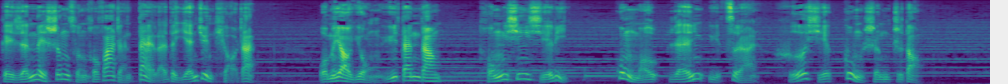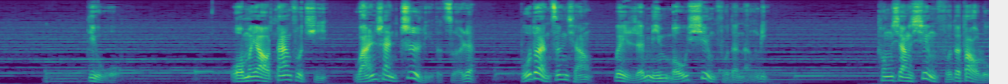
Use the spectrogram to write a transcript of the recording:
给人类生存和发展带来的严峻挑战，我们要勇于担当，同心协力，共谋人与自然和谐共生之道。第五，我们要担负起完善治理的责任，不断增强。为人民谋幸福的能力。通向幸福的道路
